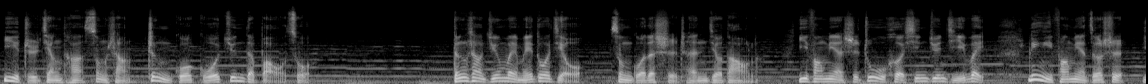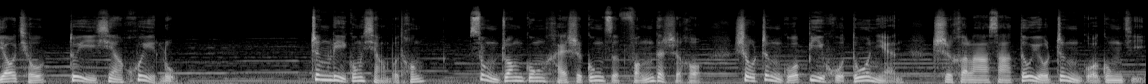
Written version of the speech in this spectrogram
一直将他送上郑国国君的宝座。登上君位没多久，宋国的使臣就到了。一方面是祝贺新君即位，另一方面则是要求兑现贿赂。郑立公想不通，宋庄公还是公子冯的时候，受郑国庇护多年，吃喝拉撒都由郑国供给。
